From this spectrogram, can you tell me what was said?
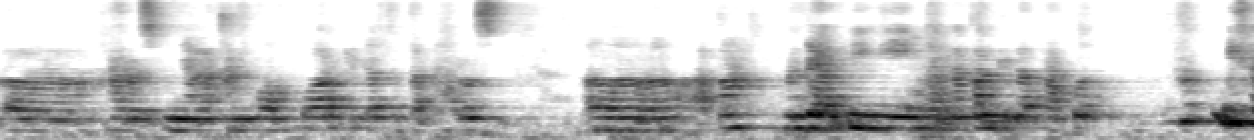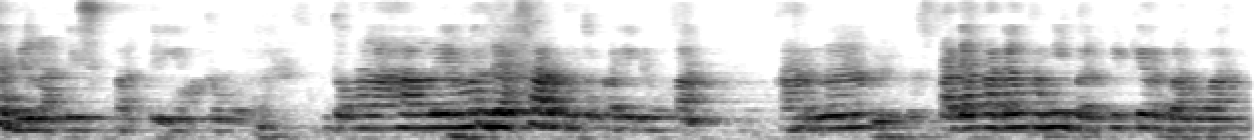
uh, harus menyalakan kompor kita tetap harus uh, apa mendampingi karena kan kita takut bisa dilatih seperti itu. Untuk hal-hal yang mendasar untuk kehidupan. Karena kadang-kadang kami berpikir bahwa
